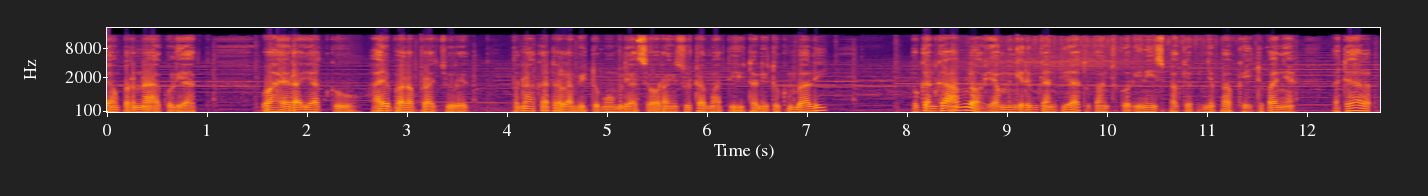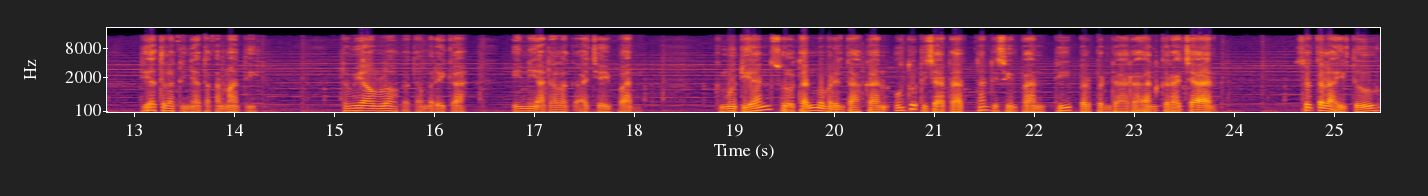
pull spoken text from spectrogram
yang pernah aku lihat. Wahai rakyatku, hai para prajurit, pernahkah dalam hidupmu melihat seorang yang sudah mati dan hidup kembali? Bukankah Allah yang mengirimkan dia tukang cukur ini sebagai penyebab kehidupannya, padahal dia telah dinyatakan mati? Demi Allah, kata mereka, ini adalah keajaiban. Kemudian Sultan memerintahkan untuk dicatat dan disimpan di perbendaharaan kerajaan. Setelah itu,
